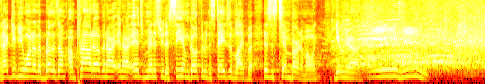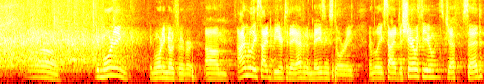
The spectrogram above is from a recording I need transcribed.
and I give you one of the brothers I'm, I'm proud of in our, in our Edge ministry to see him go through the stages of life. But this is Tim Burnham. I want to give him your heart. Amen. Oh. Good morning. Good morning, North River. Um, I'm really excited to be here today. I have an amazing story. I'm really excited to share with you. As Jeff said,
